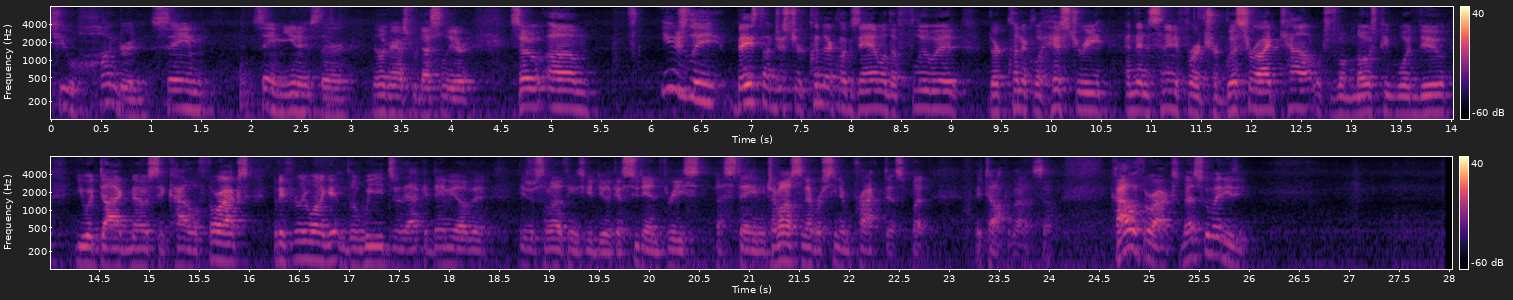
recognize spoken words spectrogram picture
200, same, same units there, milligrams per deciliter. So um, usually based on just your clinical exam of the fluid, their clinical history, and then sending it for a triglyceride count, which is what most people would do, you would diagnose a chylothorax. But if you really want to get into the weeds or the academia of it, these are some other things you could do, like a Sudan 3 stain, which I've honestly never seen in practice, but they talk about it. So chylothorax, med school made easy.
